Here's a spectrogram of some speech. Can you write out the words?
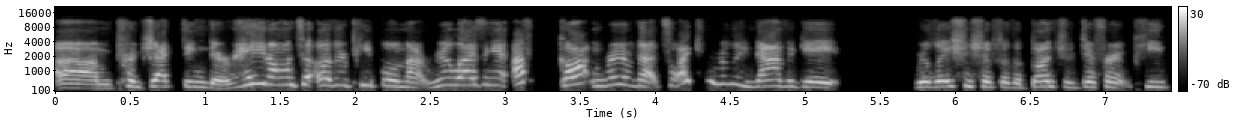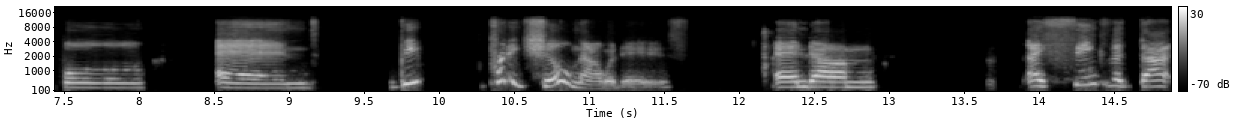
um, projecting their hate onto other people, not realizing it. I've gotten rid of that. So I can really navigate relationships with a bunch of different people and be pretty chill nowadays. And um, I think that that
